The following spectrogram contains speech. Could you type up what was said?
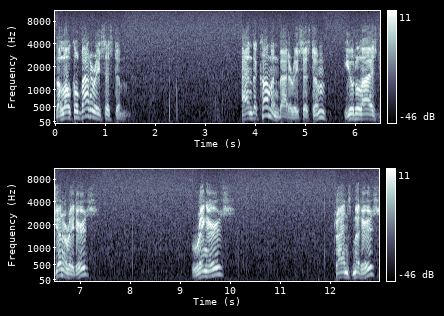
the local battery system, and the common battery system utilize generators, ringers, transmitters,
